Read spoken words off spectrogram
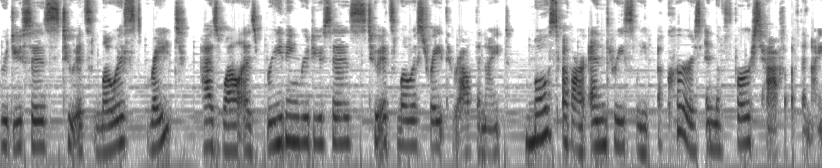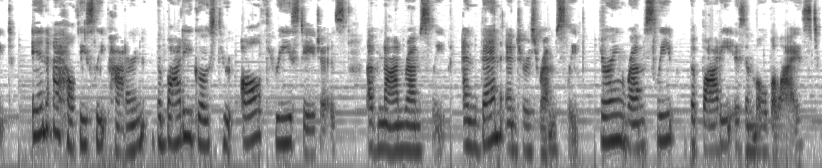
reduces to its lowest rate as well as breathing reduces to its lowest rate throughout the night. Most of our N3 sleep occurs in the first half of the night. In a healthy sleep pattern, the body goes through all three stages of non REM sleep and then enters REM sleep. During REM sleep, the body is immobilized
